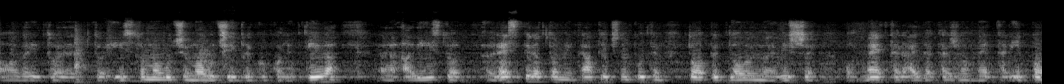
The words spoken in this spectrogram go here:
ovaj, to, je, to je isto moguće, moguće i preko konjuktiva, ali isto respiratornim kapljičnim putem, to opet dovoljno je više od metara, ajde da kažemo metar i po,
